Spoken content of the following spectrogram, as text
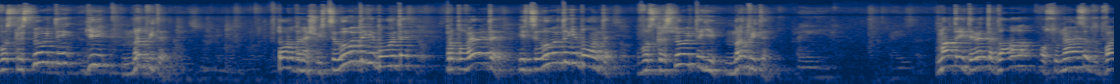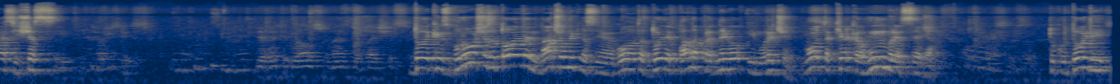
Воскреснувайте ги мртвите. Второто нешто, исцелувајте ги болните, проповедајте, исцелувајте ги болните, воскреснувајте ги мртвите. Матеј 9 глава 18 до 26. Додека им зборуваше за тоа еден началник на синагогата, дојде падна пред него и му рече: "Мојата керка умре сега." Туку дојди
